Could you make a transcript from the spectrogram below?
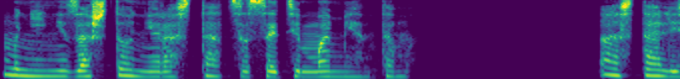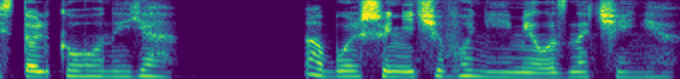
Мне ни за что не расстаться с этим моментом. Остались только он и я, а больше ничего не имело значения.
